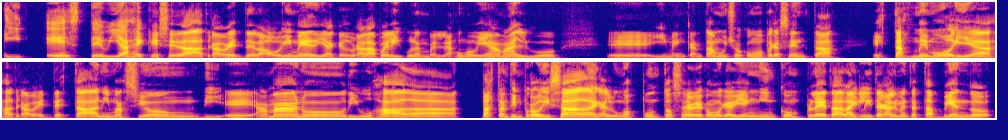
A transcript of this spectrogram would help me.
Y este viaje que se da a través de la hora y media que dura la película, en verdad es uno bien amargo. Eh, y me encanta mucho cómo presenta estas memorias a través de esta animación eh, a mano, dibujada, bastante improvisada. En algunos puntos se ve como que bien incompleta. Like, literalmente estás viendo,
